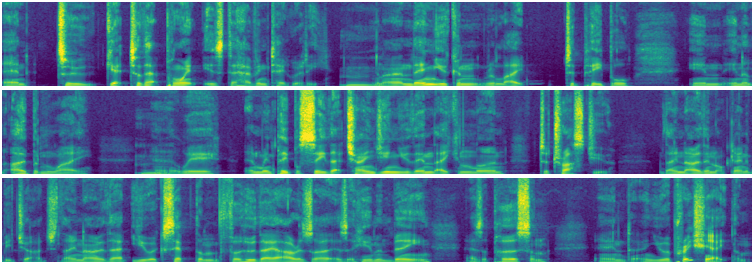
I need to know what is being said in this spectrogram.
And to get to that point is to have integrity you know and then you can relate to people in in an open way uh, where and when people see that change in you then they can learn to trust you. They know they're not going to be judged. They know that you accept them for who they are as a as a human being, as a person, and and you appreciate them.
